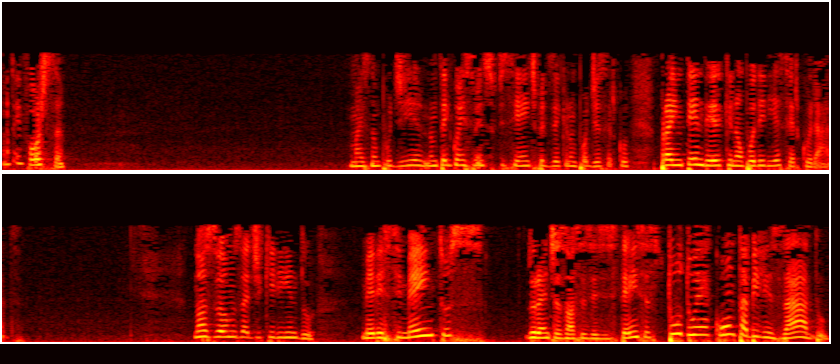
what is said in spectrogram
Não tem força. Mas não podia, não tem conhecimento suficiente para dizer que não podia ser para entender que não poderia ser curado nós vamos adquirindo merecimentos durante as nossas existências, tudo é contabilizado.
